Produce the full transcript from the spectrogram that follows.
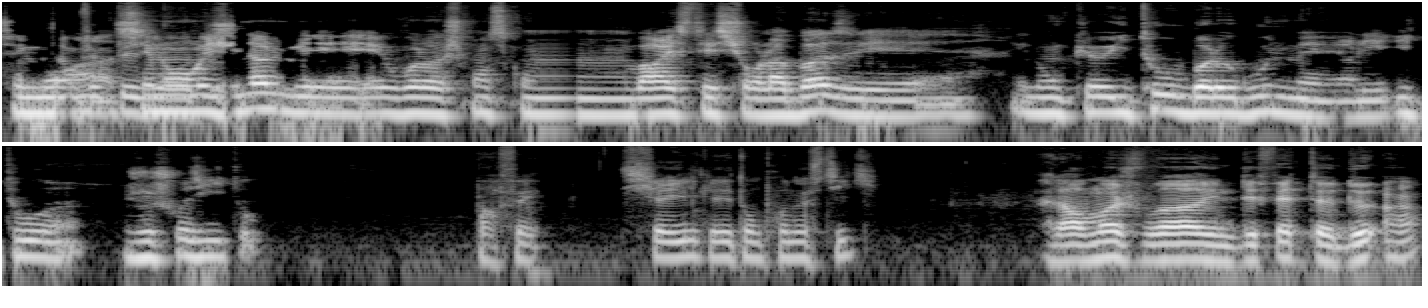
C'est moins, original, mais voilà, je pense qu'on va rester sur la base et, donc euh, Ito ou Balogun, mais allez, Ito, euh, je choisis Ito. Parfait. Cyril, quel est ton pronostic? Alors moi, je vois une défaite 2-1.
